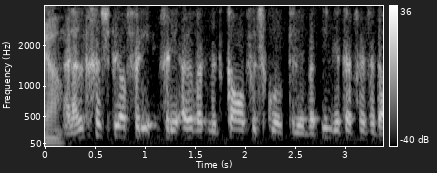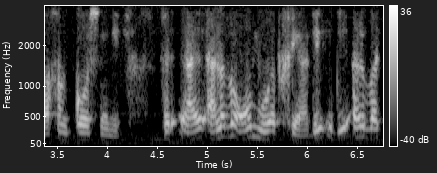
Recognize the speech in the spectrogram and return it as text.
Ja. En hulle het gespeel vir die vir die ou wat met kaalvoetskool klee wat nie weet of hy vandag gaan kos nie. Vir hy hulle wil hom hoop gee. Die die ou wat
